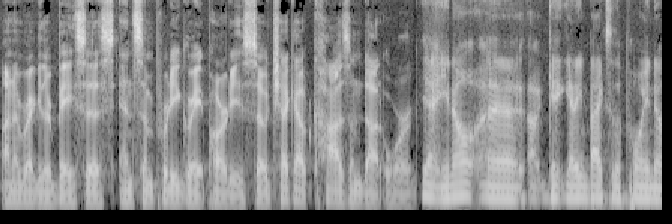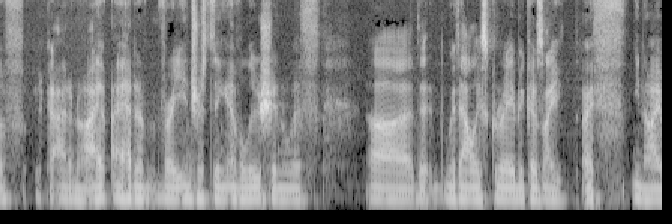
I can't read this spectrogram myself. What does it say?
on a regular basis and some pretty great parties. So check out Cosm.org. Yeah, you know, uh, uh, get, getting back to the point of, I don't know, I, I had a very interesting evolution with uh, the, with Alex Grey because I, I, you know, I,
